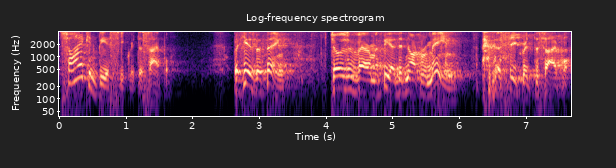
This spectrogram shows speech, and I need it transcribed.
so I can be a secret disciple. But here's the thing. Joseph of Arimathea did not remain a secret disciple.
